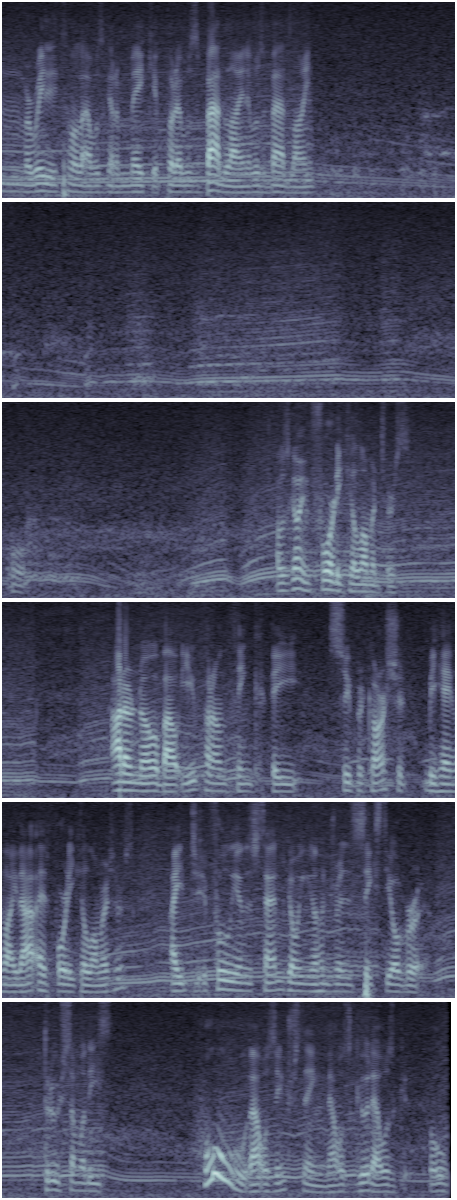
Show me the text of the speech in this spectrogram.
mm, I really thought I was gonna make it but it was a bad line it was a bad line. Ooh. I was going 40 kilometers. I don't know about you but I don't think a supercar should behave like that at 40 kilometers. I fully understand going 160 over through some of these. Whoo, that was interesting. That was good. That was good. Oh.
